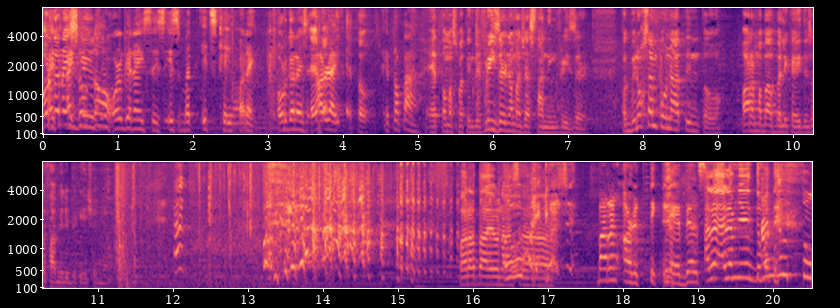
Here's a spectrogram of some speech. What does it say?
I, I Organized don't know how organized this is, but it's chaotic. Organized. Eto, Alright. Eto. Ito pa. Eto, mas matindi. Freezer naman siya, standing freezer. Pag binuksan po natin to, para mababalik kayo dun sa family vacation niyo. para tayo nasa... oh my gosh! Parang Arctic Yeah. levels. Ala, alam niyo yung dumating... Ano to?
